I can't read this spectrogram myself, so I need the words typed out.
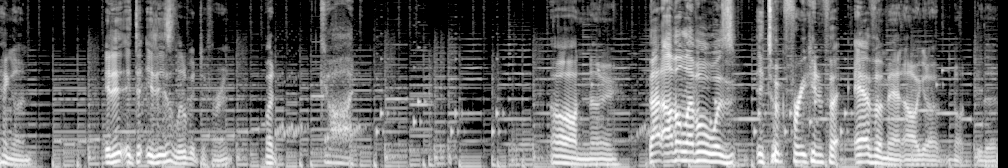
Hang on. It is, it, it is a little bit different, but God. Oh no. That other level was, it took freaking forever, man. Oh, we gotta not do that.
